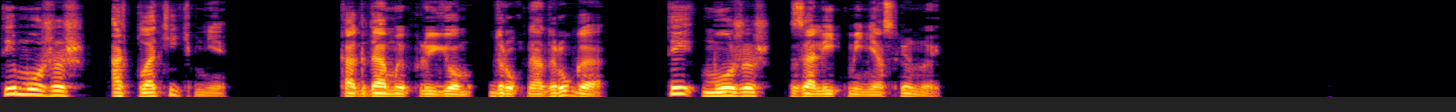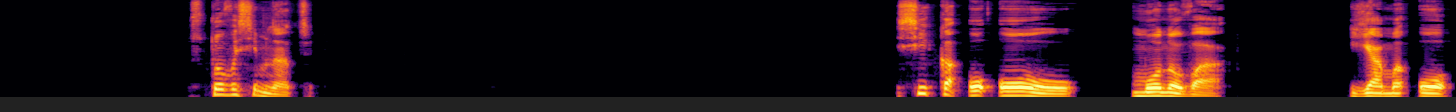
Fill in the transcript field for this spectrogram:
ты можешь отплатить мне. Когда мы плюем друг на друга, ты можешь залить меня слюной. Сто восемнадцать. Сика о оу монова, яма о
